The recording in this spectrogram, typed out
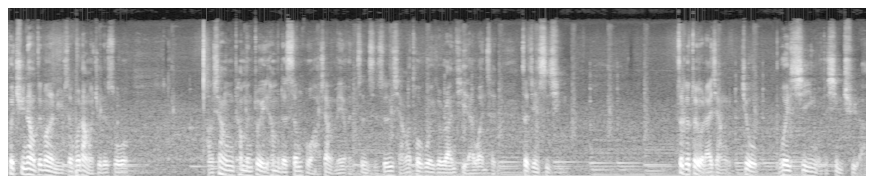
会去那种地方的女生会让我觉得说。好像他们对于他们的生活好像没有很真实，所以想要透过一个软体来完成这件事情。这个对我来讲就不会吸引我的兴趣啊。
